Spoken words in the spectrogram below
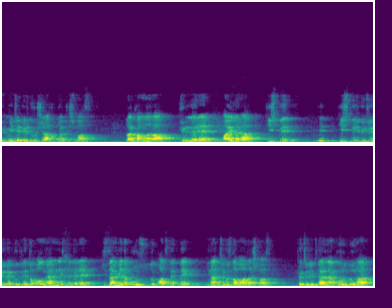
mümince bir duruşa yakışmaz. Rakamlara, günlere, aylara hiçbir e, hiçbir gücü ve kudreti olmayan nesnelere gizem ya da uğursuzluk atfetmek inancımızla bağdaşmaz. Kötülüklerden koruduğuna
